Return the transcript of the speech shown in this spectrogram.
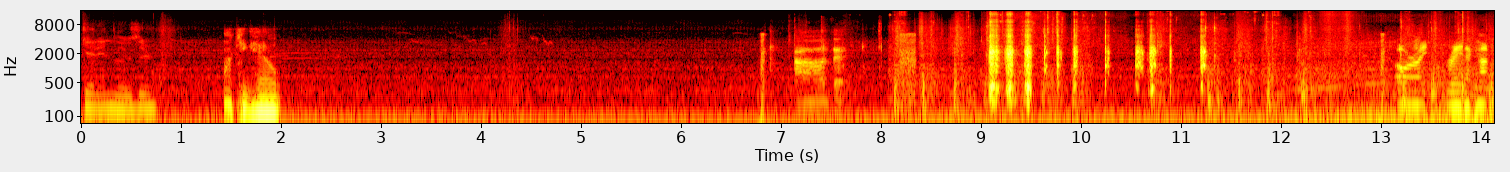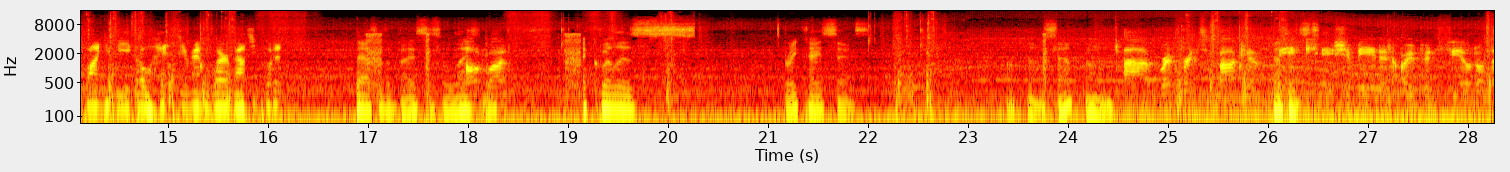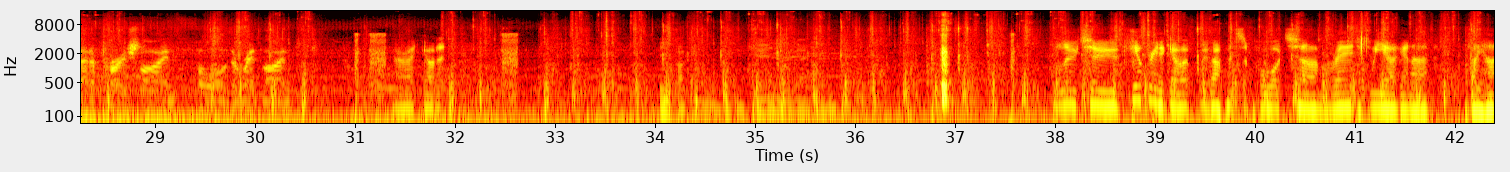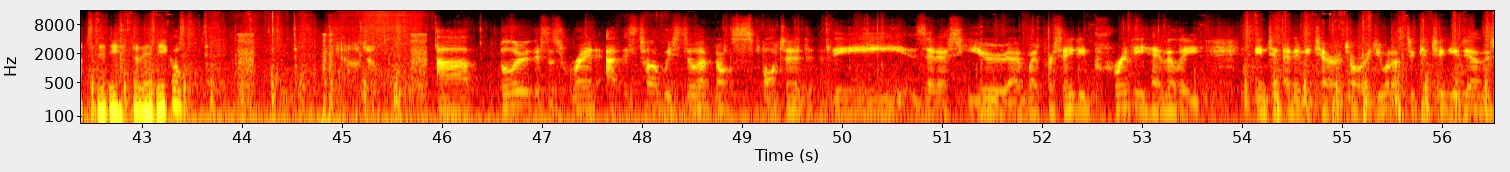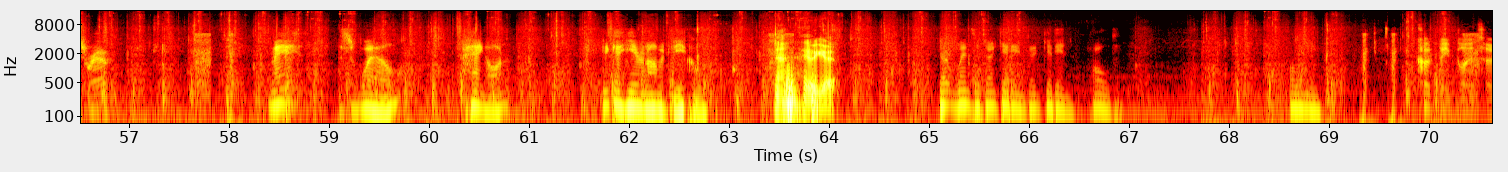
Get in, loser. Fucking hell. Uh, that Alright, Red, I can't find your vehicle. Do you remember whereabouts you put it? South of the base is a hold one. Aquila's 3k south. Uh, reference marker That's Vic. It should be in an open field on that approach line for the red line. Alright, got it. you fucking journey we go, go. Blue 2, feel free to go up, move up and support um, Red. We are gonna play hunt for their, ve- for their vehicle. Uh, Blue, this is red. At this time, we still have not spotted the ZSU, and we're proceeding pretty heavily into enemy territory. Do you want us to continue down this route? May as well. Hang on. I think I hear an armored vehicle. Yeah, here we go. Don't, Windsor, don't get in, don't get in. Hold. Follow me. Could be blue too.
